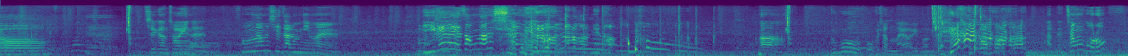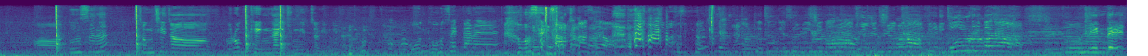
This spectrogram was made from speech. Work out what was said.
안녕. 지금 저희는 성남시장님을 미래의 성남시장님을 만나러 갑니다. 아 누구 뽑으셨나요 이번에? 아, 네. 참고로 어, 논스는 정치적으로 굉장히 중립적입니다. 옷, 옷 색깔에 옷 색깔 하지 마세요. 뒤집어라, 그리고 울어라. 힘들 때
